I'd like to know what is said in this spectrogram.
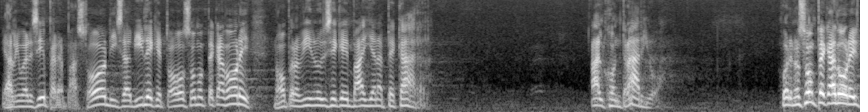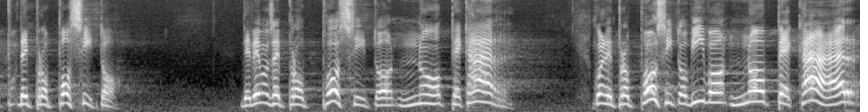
Y alguien va a decir, pero pastor dice la Biblia que todos somos pecadores. No, pero la Biblia no dice que vayan a pecar. Al contrario. Porque no son pecadores de propósito. Debemos de propósito no pecar con el propósito vivo no pecar,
